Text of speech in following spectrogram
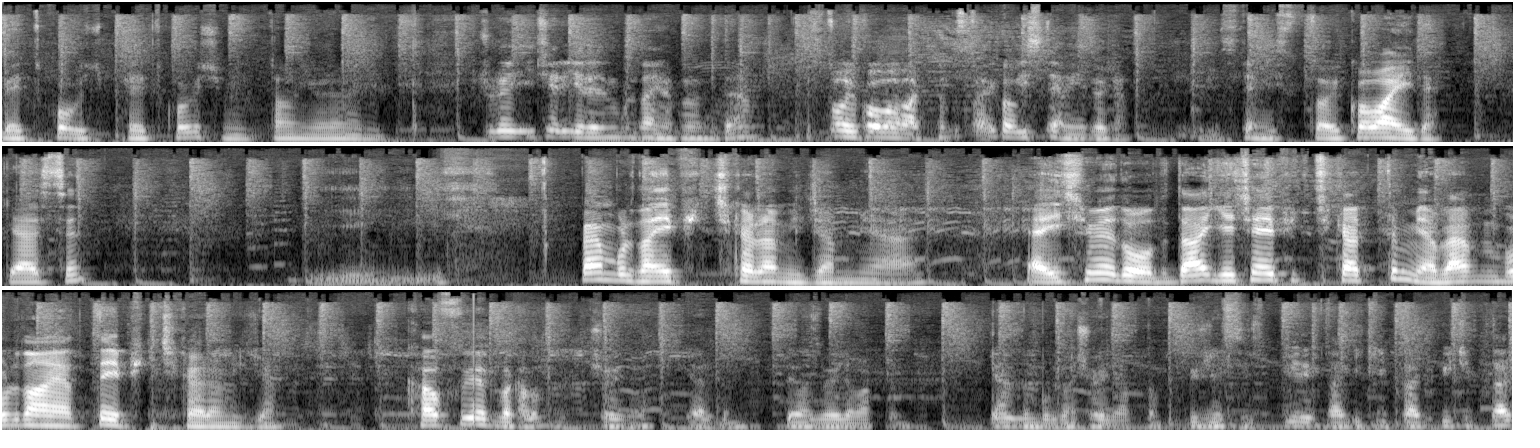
Petkovic. Petkovic mi? Tam göremedim. Şuraya içeri girelim buradan yapalım da. Stoykov'a baktım. Stoykov istemeyiz hocam. İstemeyiz. Stoykov haydi. Gelsin. Ben buradan epik çıkaramayacağım ya. Ya içime doğdu. Daha geçen epik çıkarttım ya. Ben buradan hayatta epik çıkaramayacağım. Kafuya bakalım. Şöyle geldim. Biraz böyle baktım. Geldim buradan şöyle yaptım. Ücretsiz. Bir iptal, iki iptal, üç iptal.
